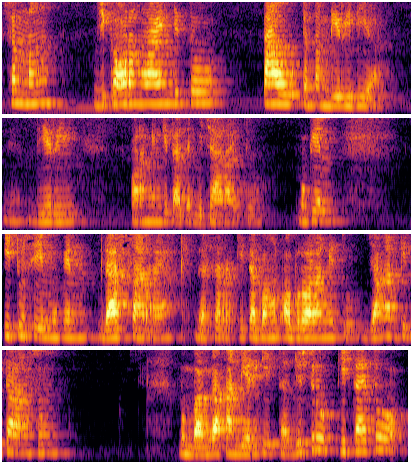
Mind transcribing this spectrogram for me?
seneng jika orang lain itu tahu tentang diri dia ya, diri orang yang kita ajak bicara itu. Mungkin itu sih mungkin dasar ya dasar kita bangun obrolan itu. Jangan kita langsung membanggakan diri kita. Justru kita itu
